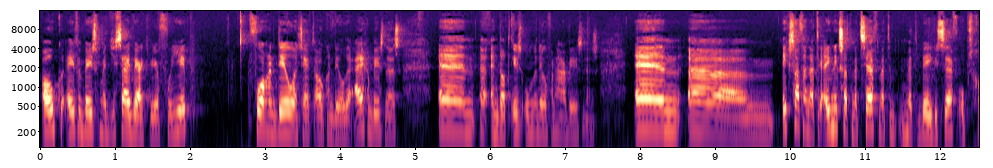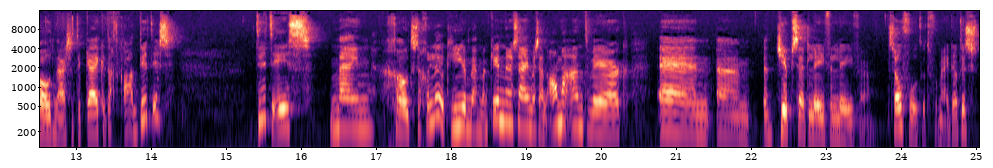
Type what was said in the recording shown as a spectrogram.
ook even bezig met, zij werkt weer voor Jip. Voor een deel, en ze heeft ook een deel de eigen business. En, eh, en dat is onderdeel van haar business. En ehm, ik zat en ik zat met Sef, met de, met de baby Sef op schoot naar ze te kijken. Dacht ik, ah, dit is, dit is mijn grootste geluk. Hier met mijn kinderen zijn, we zijn allemaal aan het werk. En ehm, het gypset leven leven. Zo voelt het voor mij. Dat is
